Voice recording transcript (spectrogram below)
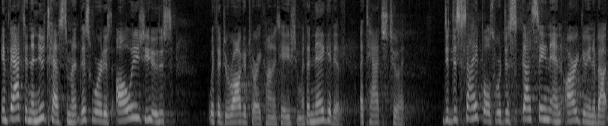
In fact, in the New Testament, this word is always used with a derogatory connotation, with a negative attached to it. The disciples were discussing and arguing about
